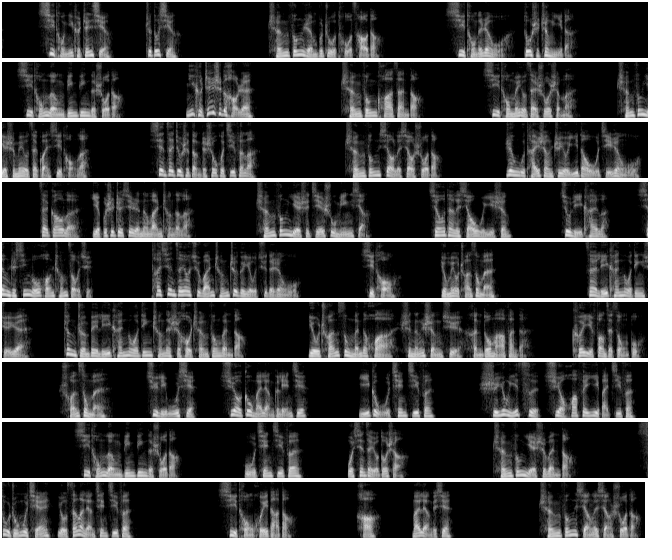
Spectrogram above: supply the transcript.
系统，你可真行，这都行。陈峰忍不住吐槽道：“系统的任务都是正义的。”系统冷冰冰的说道：“你可真是个好人。”陈峰夸赞道。系统没有再说什么，陈峰也是没有再管系统了，现在就是等着收获积分了。陈峰笑了笑说道：“任务台上只有一到五级任务，再高了也不是这些人能完成的了。”陈峰也是结束冥想，交代了小五一声，就离开了，向着星罗皇城走去。他现在要去完成这个有趣的任务。系统有没有传送门？在离开诺丁学院，正准备离开诺丁城的时候，陈峰问道：“有传送门的话，是能省去很多麻烦的，可以放在总部。传送门距离无限。”需要购买两个连接，一个五千积分，使用一次需要花费一百积分。系统冷冰冰的说道：“五千积分，我现在有多少？”陈峰也是问道：“宿主目前有三万两千积分。”系统回答道：“好，买两个先。”陈峰想了想，说道：“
